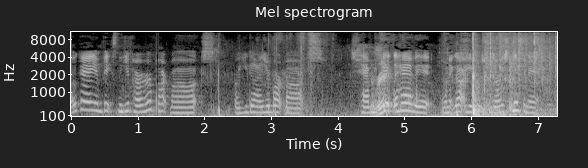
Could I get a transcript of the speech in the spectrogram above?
Okay, I'm fixing to give her her bark box. Or you guys your bark box. She's having a fit to have it. When it got here, she's already sniffing it.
